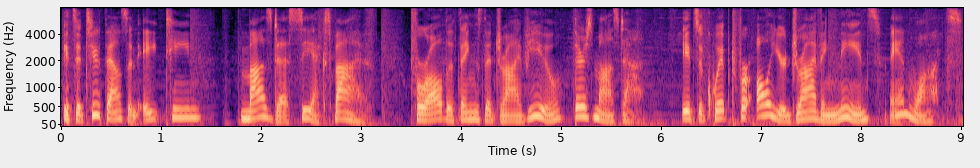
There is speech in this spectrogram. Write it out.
It's a 2018 Mazda CX-5. For all the things that drive you, there's Mazda. It's equipped for all your driving needs and wants.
